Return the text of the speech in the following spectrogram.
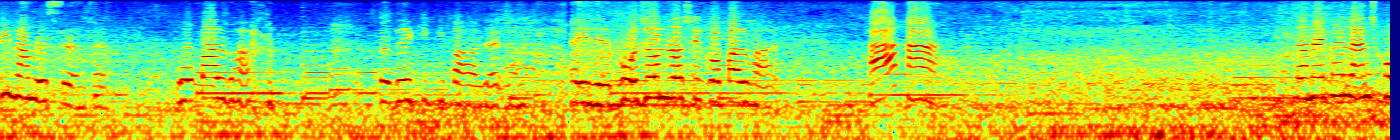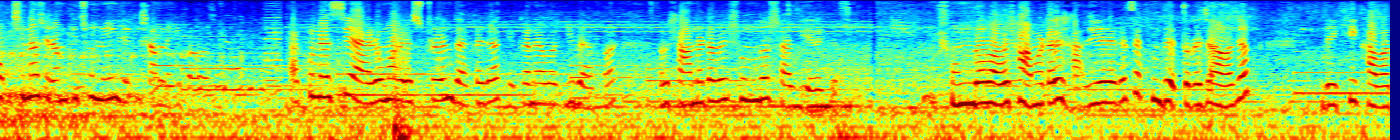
হেভি নাম রেস্টুরেন্টের গোপাল ভাঁড়। তো দেখি কি পাওয়া যায় এখানে। এই যে ভোজন রসিক গোপাল ভাঁড়। হ্যাঁ হ্যাঁ। আমরা এখানে লাঞ্চ করছি না সেরকম কিছু নেই, দেখি সামনে কি পাওয়া যায়। এখন এসছি অ্যারোমা রেস্টুরেন্ট দেখা যাক এখানে আবার কি ব্যাপার। তবে সামনেটা বেশ সুন্দর সাজিয়ে রেখেছে। সুন্দরভাবে সামনেটাকে সাজিয়ে রেখেছে, এখন ভেতরে যাওয়া যাক। দেখি খাবার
